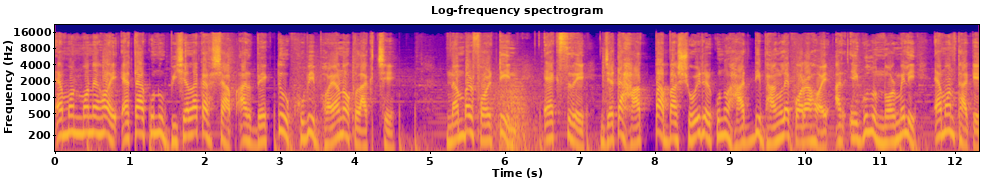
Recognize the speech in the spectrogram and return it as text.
এমন মনে হয়, এটা কোনো বিশালাকার সাপ, আর দেখতেও খুবই ভয়ানক লাগছে। নাম্বার ফোরটিন এক্স রে যেটা হাত পা বা শরীরের কোনো হাড্ডি ভাঙলে করা হয়, আর এগুলো নর্মালি এমন থাকে।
